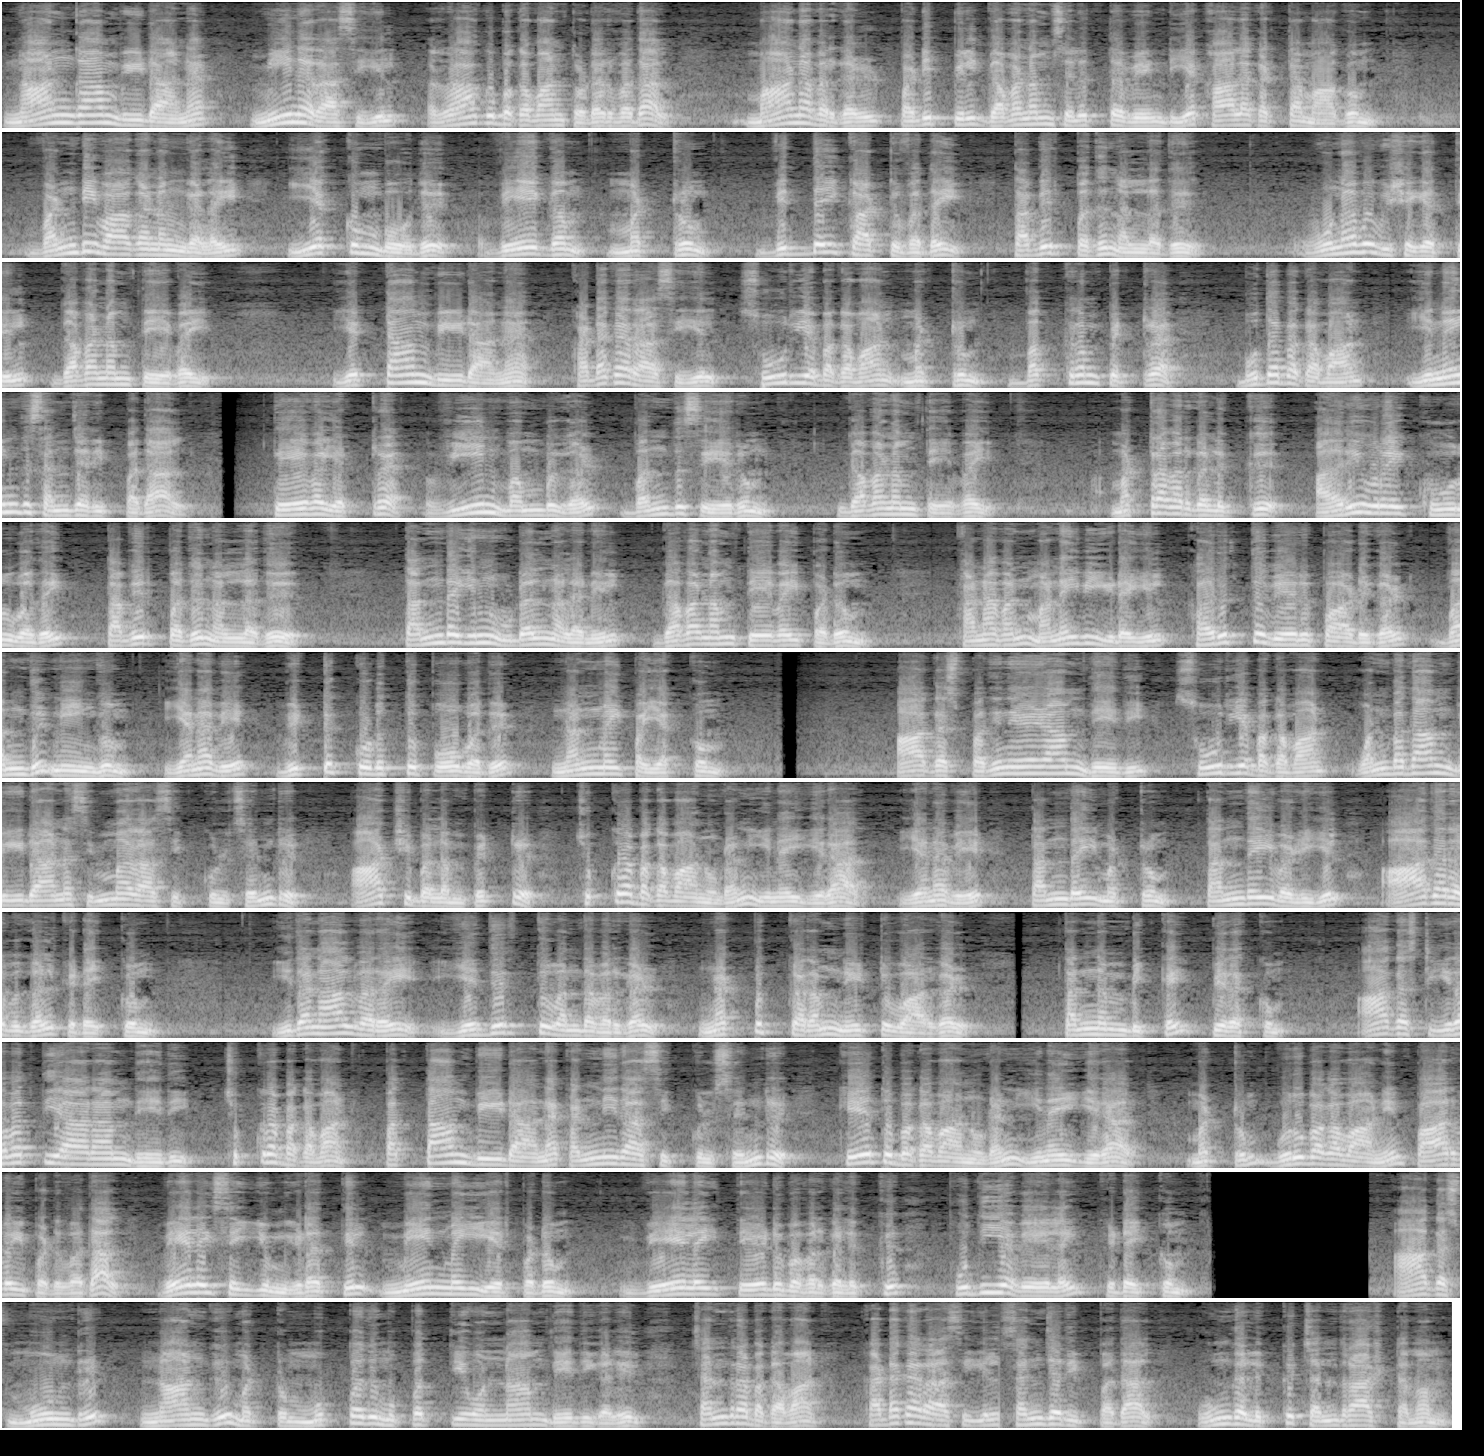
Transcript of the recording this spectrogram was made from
நான்காம் வீடான மீன ராசியில் ராகு பகவான் தொடர்வதால் மாணவர்கள் படிப்பில் கவனம் செலுத்த வேண்டிய காலகட்டமாகும். வண்டி வாகனங்களை இயக்கும்போது வேகம் மற்றும் வித்தை காட்டுவதை தவிர்ப்பது நல்லது. உணவு விஷயத்தில் கவனம் தேவை. எட்டாம் வீடான கடகராசியில் சூரிய பகவான் மற்றும் வக்ரம் பெற்ற புத பகவான் இணைந்து சஞ்சரிப்பதால் தேவையற்ற வீண் வம்புகள் வந்து சேரும். கவனம் தேவை. மற்றவர்களுக்கு அறிவுரை கூறுவதை தவிர்ப்பது நல்லது. தந்தையின் உடல் நலனில் கவனம் தேவைப்படும். கணவன் மனைவி இடையில் கருத்து வேறுபாடுகள் வந்து நீங்கும். எனவே விட்டு கொடுத்து போவது நன்மை பயக்கும். ஆகஸ்ட் பதினேழாம் தேதி சூரிய பகவான் ஒன்பதாம் வீடான சிம்ம ராசிக்குள் சென்று ஆட்சி பலம் பெற்று சுக்கர பகவானுடன் இணைகிறார். எனவே தந்தை மற்றும் தந்தை வழியில் ஆதரவுகள் கிடைக்கும். இதனால் வரை எதிர்த்து வந்தவர்கள் நட்புக்கரம் நீட்டுவார்கள். தன்னம்பிக்கை பிறக்கும். ஆகஸ்ட் இருபத்தி ஆறாம் தேதி சுக்கிர பகவான் பத்தாம் வீடான கன்னிராசிக்குள் சென்று கேது பகவானுடன் இணைகிறார். மற்றும் குரு பகவானின் பார்வைப்படுவதால் வேலை செய்யும் இடத்தில் மேன்மை ஏற்படும். வேலை தேடுபவர்களுக்கு புதிய வேலை கிடைக்கும். ஆகஸ்ட் மூன்று நான்கு மற்றும் முப்பது முப்பத்தி ஒன்னாம் தேதிகளில் சந்திர பகவான் கடகராசியில் சஞ்சரிப்பதால் உங்களுக்கு சந்திராஷ்டமம்.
